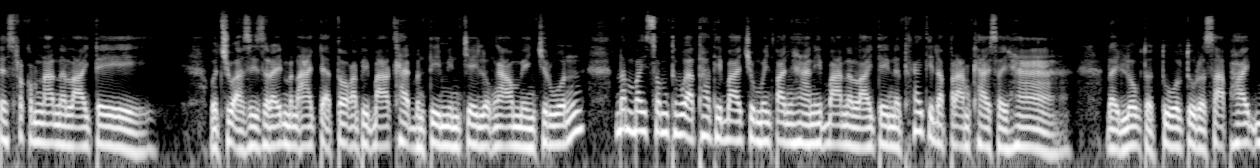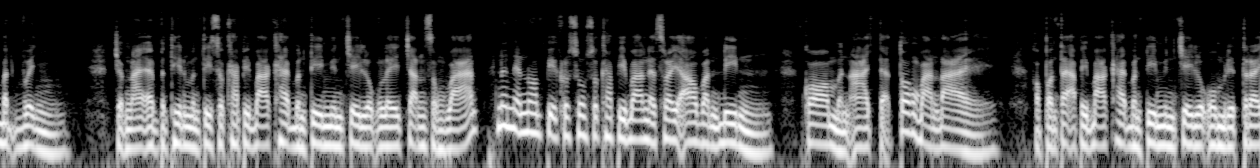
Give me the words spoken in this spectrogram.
ទៅស្រុកកំណើតនៅឡើយទេ វត្ថុអាស៊ីសេរីមិនអាចតកតងអភិបាលខេត្តបន្ទាយមានជ័យលោកងៅមេងជ្រួនដើម្បីសុំធ្វើអត្ថាធិប្បាយជុំវិញបញ្ហានេះបាននៅឡើយទេនៅថ្ងៃទី15ខែសីហាដោយលោកទទួលទូរស័ព្ទហើយបិទវិញ ចំណែកឯប្រធានមន្ត្រីសុខាភិបាលខេត្តបន្ទាយមានជ័យលោកលេច័ន្ទសង្វាតនិងអ្នកនាំពាក្យក្រសួងសុខាភិបាលអ្នកស្រីអោវ៉ាន់ឌិនក៏មិនអាចតាក់ទងបានដែរក៏ប៉ុន្តែអភិបាលខេត្តបន្ទាយមានជ័យលោកអ៊ុំរាត្រី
